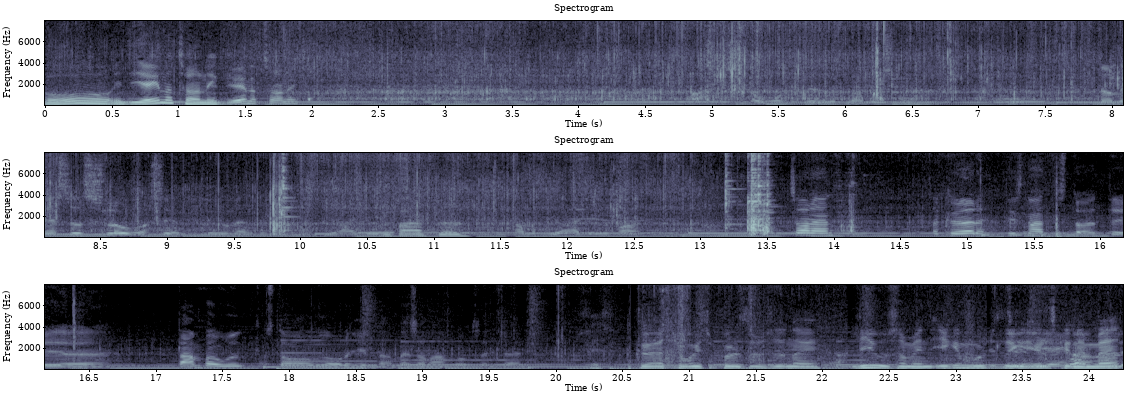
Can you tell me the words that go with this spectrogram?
Åh, oh, indianer tonic. Indianer tonic. Noget med at sidde og slå og se, om de lever af det. Det er bare afsted. kommer direkte udefra. Sådan. Så kører det. Det er snart, det, står, det øh, damper ud og står ud over det hele. Der er masser af varme på, så er det færdigt. Kører turistpølse ved siden af. Livet som en ikke musling elskende mand.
